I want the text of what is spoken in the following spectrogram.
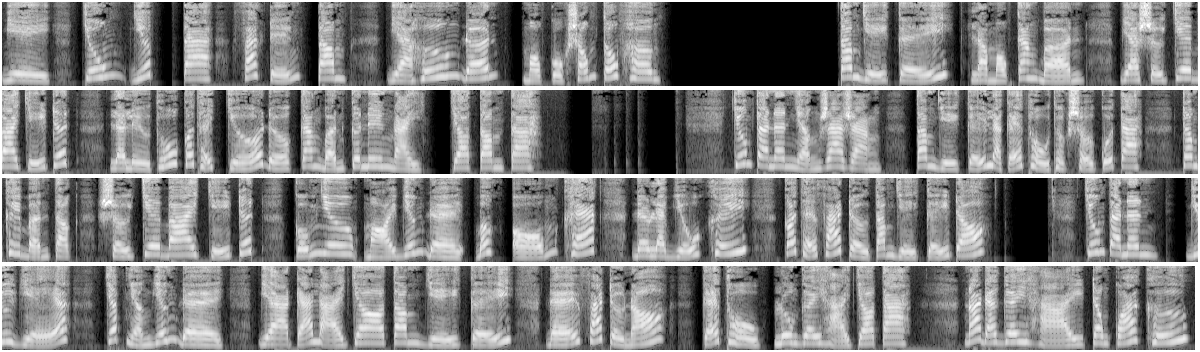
vì chúng giúp ta phát triển tâm và hướng đến một cuộc sống tốt hơn. Tâm dị kỷ là một căn bệnh và sự chê bai chỉ trích là liều thuốc có thể chữa được căn bệnh kinh niên này cho tâm ta. Chúng ta nên nhận ra rằng tâm dị kỷ là kẻ thù thực sự của ta, trong khi bệnh tật, sự chê bai, chỉ trích cũng như mọi vấn đề bất ổn khác đều là vũ khí có thể phá trừ tâm dị kỷ đó. Chúng ta nên vui vẻ, chấp nhận vấn đề và trả lại cho tâm dị kỹ để phá trừ nó. Kẻ thù luôn gây hại cho ta. Nó đã gây hại trong quá khứ.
